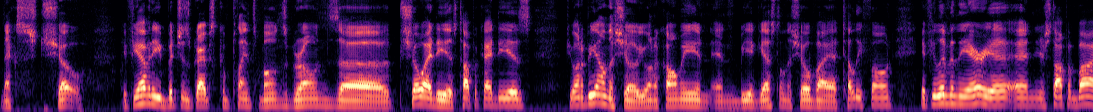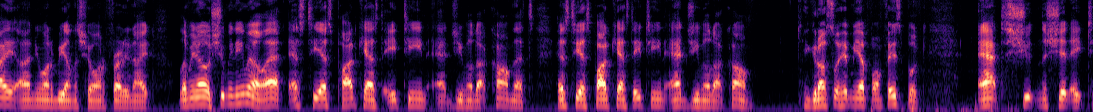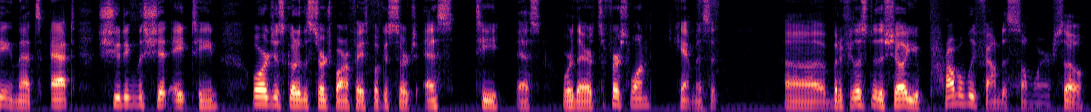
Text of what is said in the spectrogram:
next show. If you have any bitches, gripes, complaints, moans, groans, uh, show ideas, topic ideas, if you want to be on the show, you want to call me and, and be a guest on the show via telephone. If you live in the area and you're stopping by and you want to be on the show on a Friday night, let me know. Shoot me an email at stspodcast18 at gmail.com. That's stspodcast18 at gmail.com. You can also hit me up on Facebook at shooting the shit 18. That's at shooting the shit 18. Or just go to the search bar on Facebook and search STS. We're there. It's the first one. You can't miss it. Uh, but if you listen to the show, you probably found us somewhere. So,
